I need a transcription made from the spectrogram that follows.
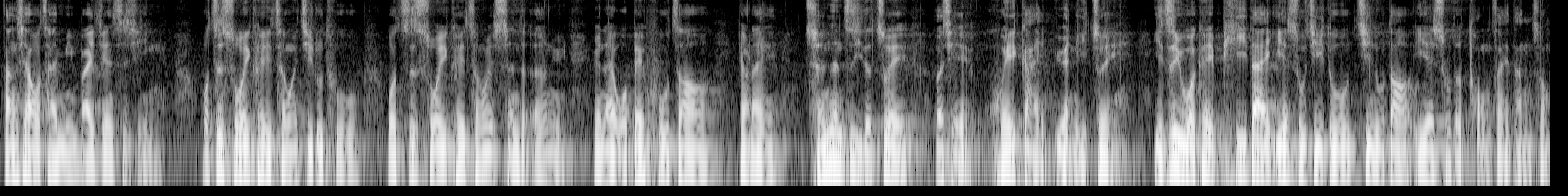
当下我才明白一件事情。我之所以可以成为基督徒，我之所以可以成为神的儿女，原来我被呼召要来承认自己的罪，而且悔改远离罪，以至于我可以披戴耶稣基督，进入到耶稣的同在当中。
